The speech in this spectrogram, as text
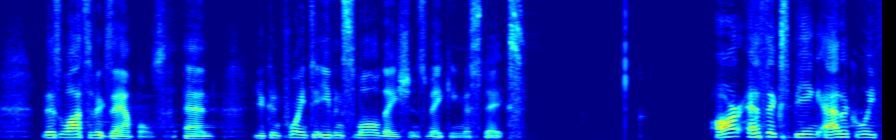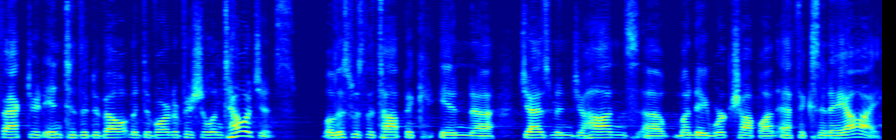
There's lots of examples, and you can point to even small nations making mistakes. Are ethics being adequately factored into the development of artificial intelligence? Well, this was the topic in uh, Jasmine Jahan's uh, Monday workshop on ethics and AI.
